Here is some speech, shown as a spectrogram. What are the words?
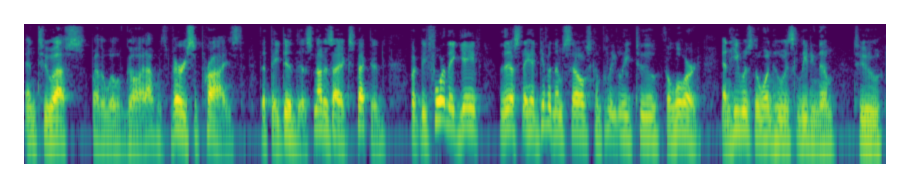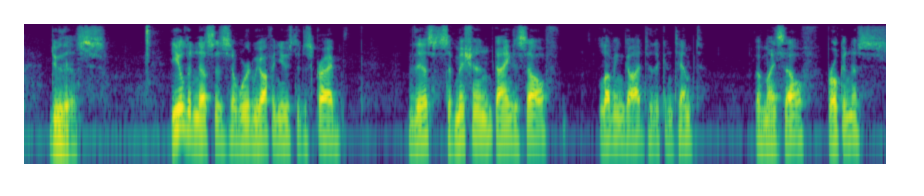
and to us by the will of God. I was very surprised that they did this, not as I expected, but before they gave this, they had given themselves completely to the Lord, and He was the one who was leading them to do this. Yieldedness is a word we often use to describe this submission, dying to self, loving God to the contempt of myself, brokenness.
